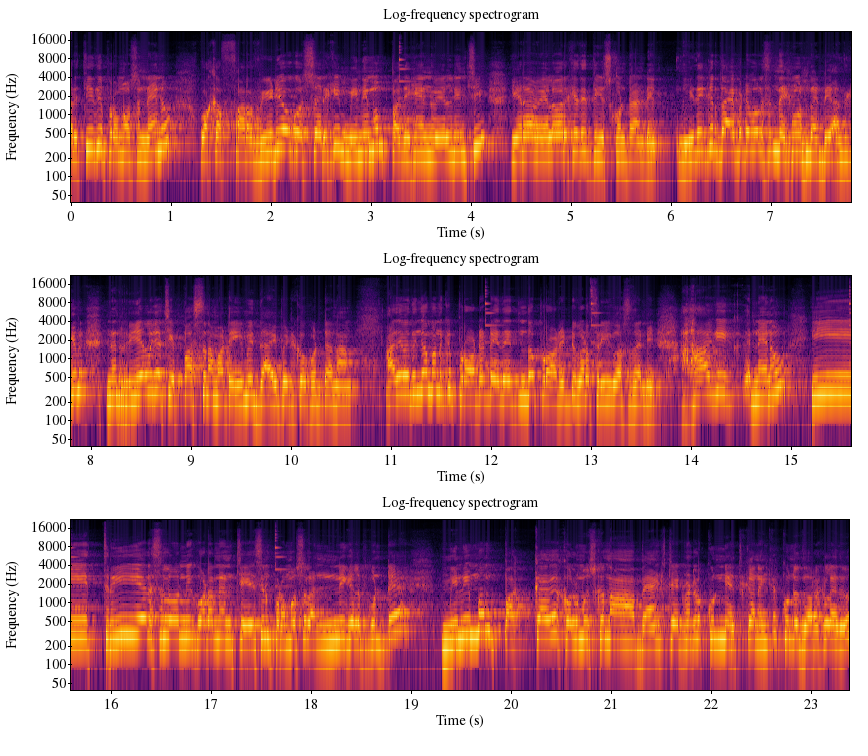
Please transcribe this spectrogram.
ప్రతిదీ ప్రమోషన్ నేను ఒక ఫర్ వీడియోకి వచ్చేసరికి మినిమం మినిమం పదిహేను వేల నుంచి ఇరవై వేల వరకు అయితే తీసుకుంటా అండి. మీ దగ్గర దాయపెట్టవలసింది ఏముందండి? అందుకని నేను రియల్గా చెప్పేస్తున్నమాట ఏమీ దాచిపెట్టుకోకుంటానా అదేవిధంగా మనకి ప్రోడక్ట్ ఏదైతుందో ప్రోడక్ట్ కూడా ఫ్రీగా వస్తుందండి. అలాగే నేను ఈ త్రీ ఇయర్స్లోని కూడా నేను చేసిన ప్రమోషన్లు అన్నీ కలుపుకుంటే మినిమం పక్కాగా కొలుముసుకున్న ఆ బ్యాంక్ స్టేట్మెంట్లో కొన్ని ఎత్తుకాను ఇంకా కొన్ని దొరకలేదు.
